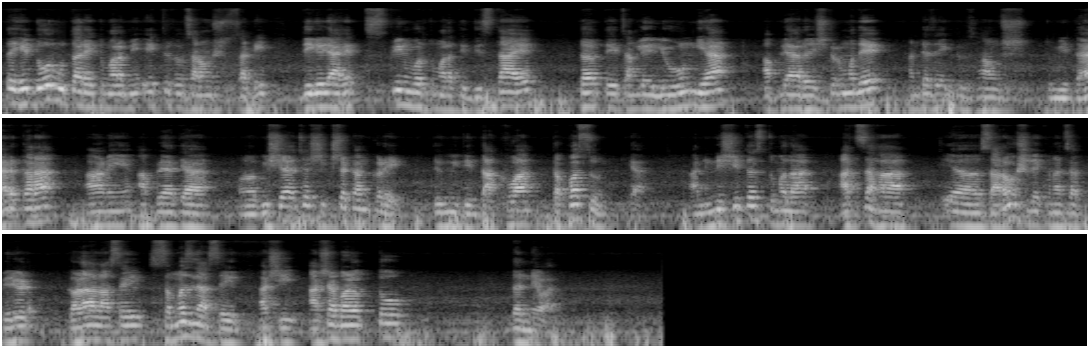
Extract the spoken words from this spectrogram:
तर हे दोन उतारे तुम्हाला मी एक तृतीय दिलेले आहेत. स्क्रीनवर तुम्हाला ते दिसत आहे. तर ते चांगले लिहून घ्या आपल्या रजिस्टरमध्ये आणि त्याचा एक तृतीयांश तुम्ही तयार करा. आणि आपल्या त्या विषयाच्या शिक्षकांकडे तुम्ही ते दाखवा तपासून घ्या. आणि निश्चितच तुम्हाला आजचा हा सारांश लेखनाचा पिरियड कळाला असेल समजला असेल अशी आशा बाळगतो. धन्यवाद.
